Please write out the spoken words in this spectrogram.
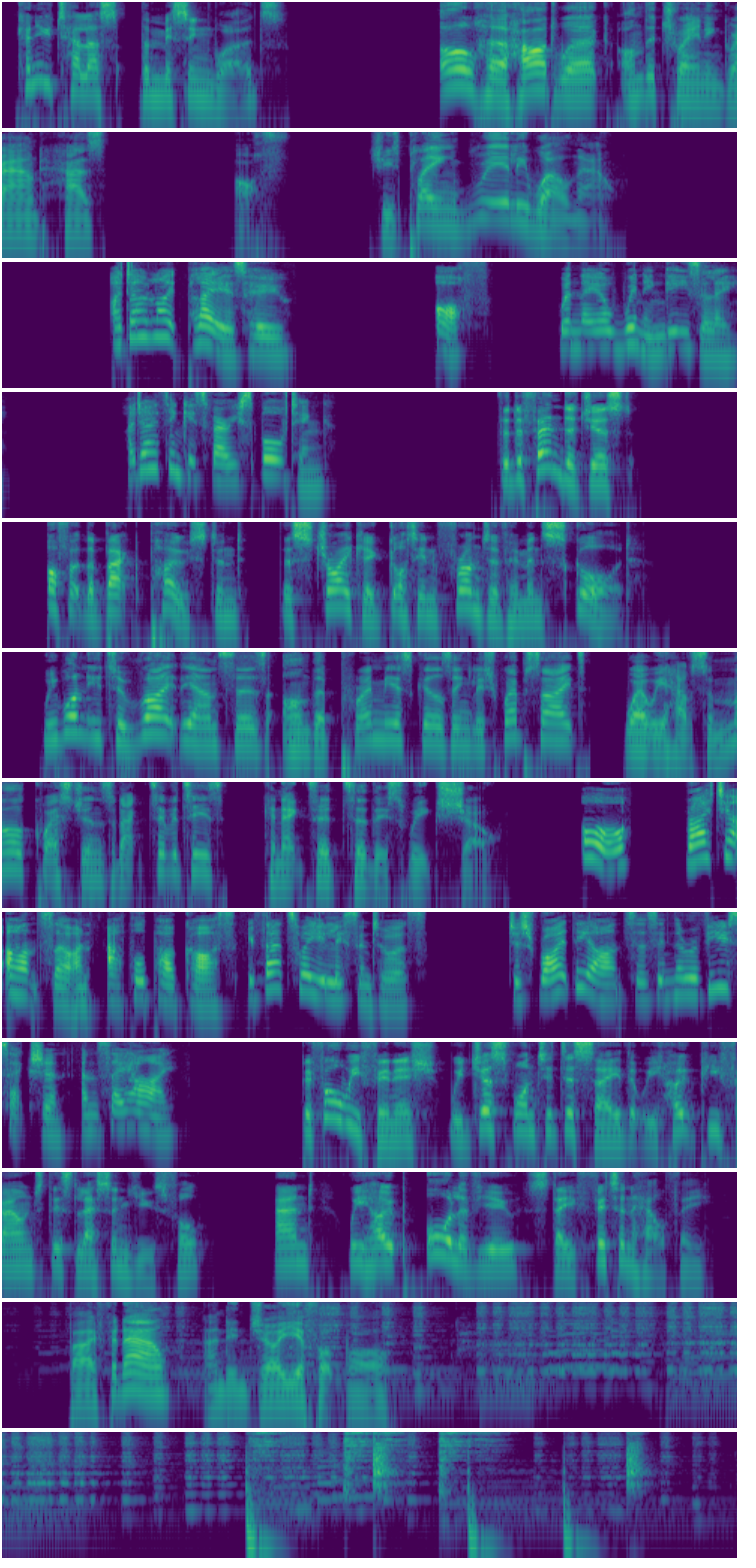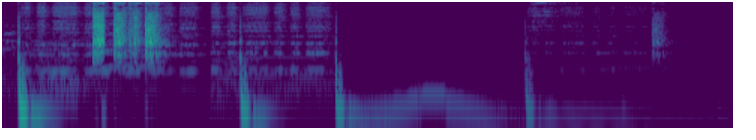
Can you tell us the missing words? All her hard work on the training ground has off. She's playing really well now. I don't like players who off when they are winning easily. I don't think it's very sporting. The defender just off at the back post and the striker got in front of him and scored. We want you to write the answers on the Premier Skills English website, where we have some more questions and activities connected to this week's show. Or write your answer on Apple Podcasts if that's where you listen to us. Just write the answers in the review section and say hi. Before we finish, we just wanted to say that we hope you found this lesson useful, and we hope all of you stay fit and healthy. Bye for now and enjoy your football.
